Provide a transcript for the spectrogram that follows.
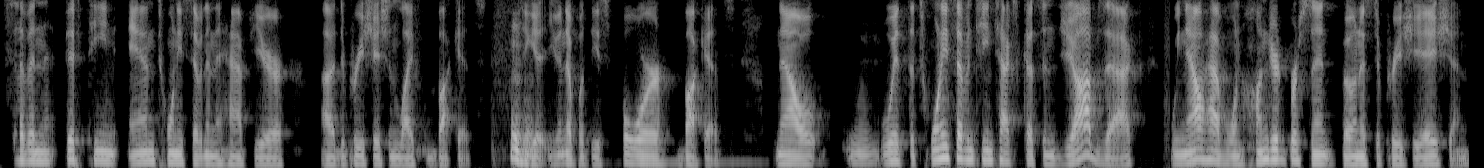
seven, 15, and 27 and a half year uh, depreciation life buckets. So you mm-hmm. get you end up with these four buckets. Now, with the 2017 Tax Cuts and Jobs Act, we now have 100% bonus depreciation.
